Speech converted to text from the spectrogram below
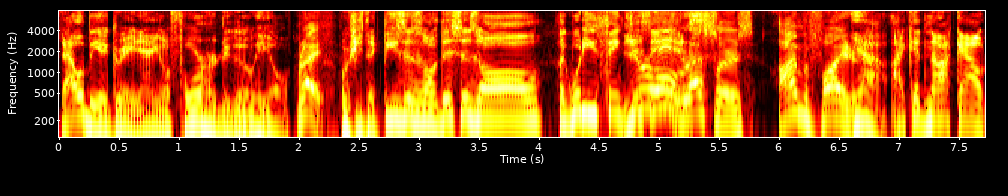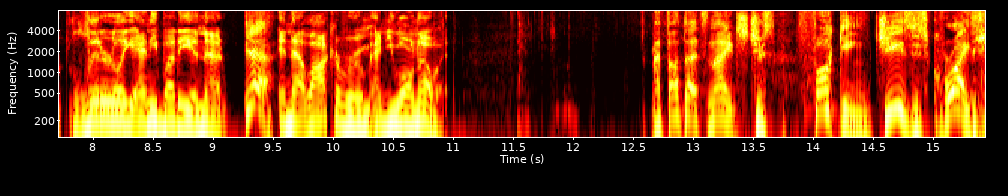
That would be a great angle for her to go heel. Right. Where she's like, "These is all. This is all. Like, what do you think You're this all is?" wrestlers. I'm a fighter. Yeah, I could knock out literally anybody in that. Yeah. In that locker room, and you all know it. I thought that's nice. Just fucking Jesus Christ.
